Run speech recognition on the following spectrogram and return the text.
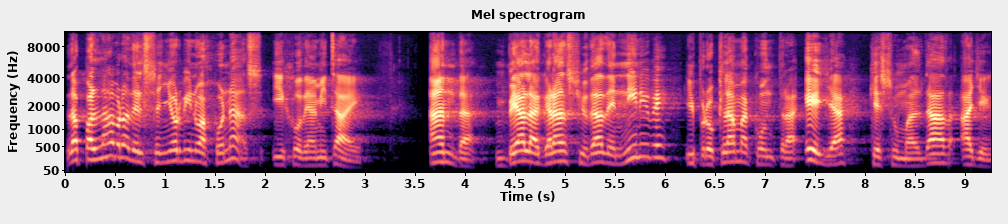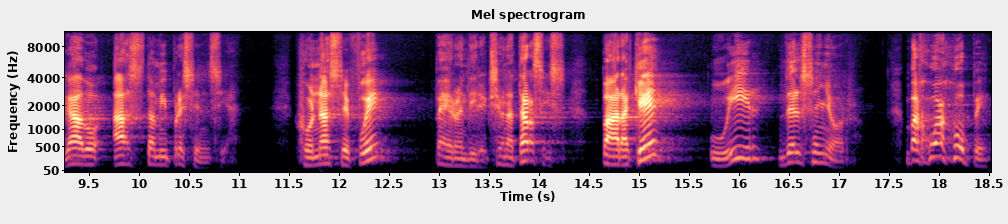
la palabra del Señor vino a Jonás, hijo de Amitai. Anda, ve a la gran ciudad de Nínive y proclama contra ella que su maldad ha llegado hasta mi presencia. Jonás se fue, pero en dirección a Tarsis. ¿Para qué? Huir del Señor. Bajó a Jope,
